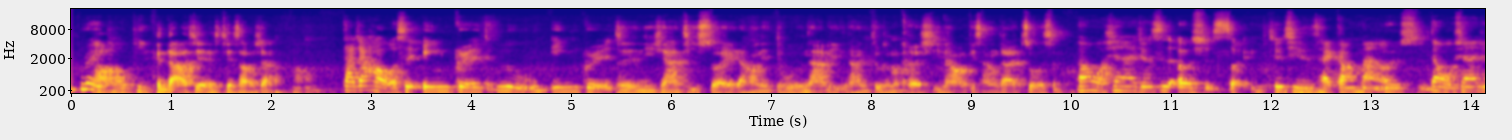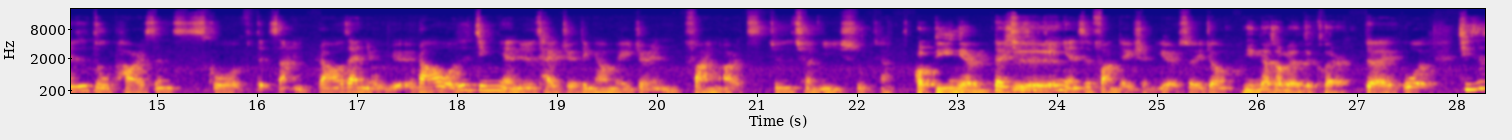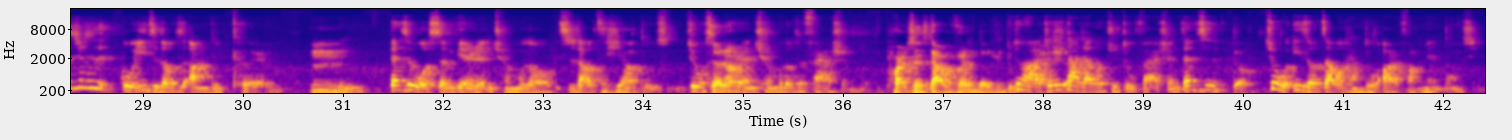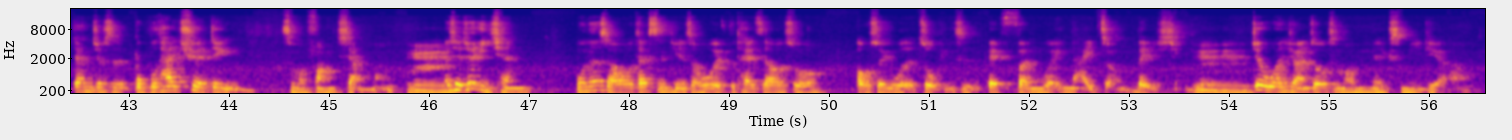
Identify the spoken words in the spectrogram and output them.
瑞头屁股。跟大家介介绍一下，好大家好，我是 Ingrid Lu，Ingrid。是你现在几岁，然后你读哪里，然后你读什么科系，然后平常都在做什么。然后我现在就是二十岁，就其实才刚满二十，但我现在就是读 Parsons School of Design，然后在纽约。然后我是今年就是才决定要 major in Fine Arts，就是纯艺术这样。哦，第一年对，其实第一年是 Foundation year，所以就你那时候没有 declare，对我其实就是我一直都是 undeclared，嗯，嗯，但是我身边人全部都知道自己要读什么，就我身边人全部都是 fashion 的。Parsons 大部分人都是读对啊，就是大家都去读 fashion，但是就我一直都知道我想读 art 方面的东西，但就是我不太确定什么方向嘛。嗯，而且就以前我那时候在申请的时候，我也不太知道说哦，所以我的作品是被分为哪一种类型的。嗯嗯，就我很喜欢做什么 mix media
